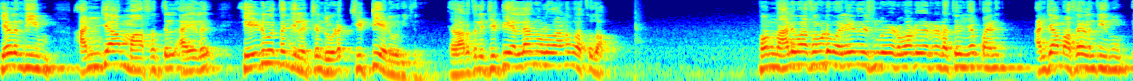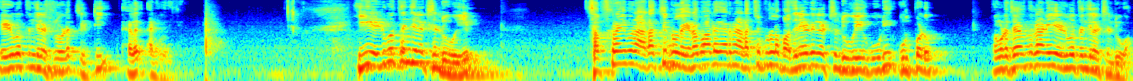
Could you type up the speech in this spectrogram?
ഇയാൾ എന്ത് ചെയ്യും? അഞ്ചാം മാസത്തിൽ അയാൾ എഴുപത്തഞ്ച് ലക്ഷം രൂപയുടെ ചിട്ടി അനുവദിക്കുന്നു. യഥാർത്ഥത്തിൽ ചിട്ടി അല്ല എന്നുള്ളതാണ് വസ്തുത. അപ്പം നാല് മാസം കൊണ്ട് പതിനേഴ് ലക്ഷം രൂപ ഇടപാടുകാരൻ അടച്ചു കഴിഞ്ഞാൽ പതിന അഞ്ചാം മാസം അയാൾ എന്ത് ചെയ്യുന്നു? എഴുപത്തഞ്ച് ലക്ഷം രൂപയുടെ ചിട്ടി അയാൾ അനുവദിക്കും. ഈ എഴുപത്തഞ്ച് ലക്ഷം രൂപയിൽ സബ്സ്ക്രൈബർ അടച്ചിട്ടുള്ള ഇടപാടുകാരൻ അടച്ചിട്ടുള്ള പതിനേഴ് ലക്ഷം രൂപയും കൂടി ഉൾപ്പെടും. നമ്മുടെ ചേർന്നിട്ടാണ് ഈ എഴുപത്തഞ്ച് ലക്ഷം രൂപ.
